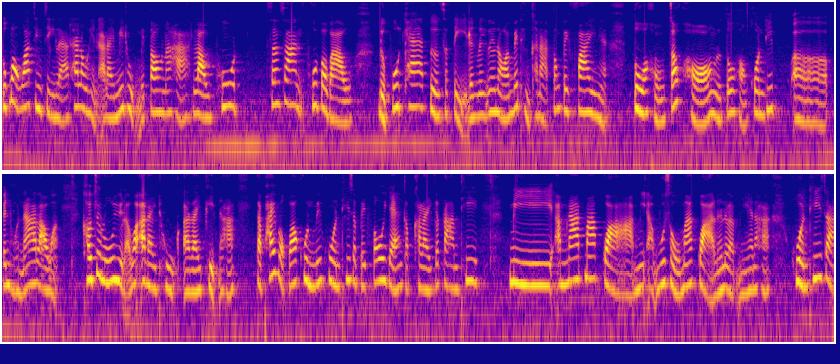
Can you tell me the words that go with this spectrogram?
ตุ๊กมองว่าจริง ๆ แล้วถ้าเราเห็นอะไรไม่ถูกไม่ต้องนะคะ เราพูด สั้นๆ พูดเบาๆ หรือพูดแค่เตือนสติเล็กๆน้อยๆไม่ถึงขนาดต้องไปไฟเนี่ยตัวของเจ้าของหรือตัวของคนที่เเป็นหัวหน้าเราอะ่ะเขาจะรู้อยู่แล้วว่าอะไรถูกอะไรผิดนะคะ แต่ไพ่บอกว่าคุณไม่ควรที่จะไปโต้แย้งกับใครก็ตามที่มีอำนาจมากกว่า มีอาวุโสมากกว่าหรืออะไรแบบนี้นะคะ ควรที่จะ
